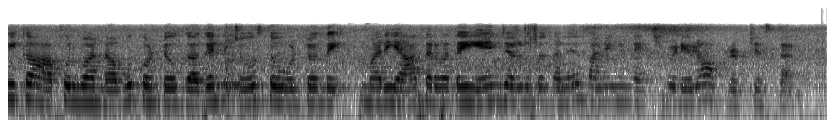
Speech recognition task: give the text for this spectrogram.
ఇక అపూర్వ నవ్వుకుంటూ గగన్ని చూస్తూ ఉంటుంది. మరి ఆ తర్వాత ఏం జరుగుతుందనేది మళ్ళీ నేను నెక్స్ట్ వీడియోలో అప్లోడ్ చేస్తాను.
